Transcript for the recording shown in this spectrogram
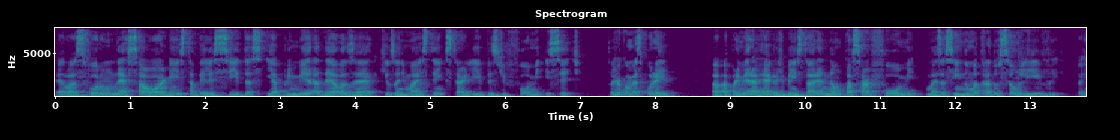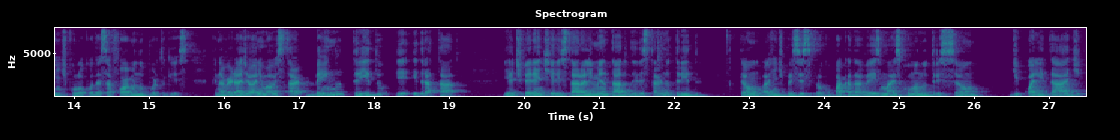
elas foram nessa ordem estabelecidas e a primeira delas é que os animais têm que estar livres de fome e sede. Então já começa por aí. A, a primeira regra de bem-estar é não passar fome, mas assim, numa tradução livre, a gente colocou dessa forma no português. Que na verdade é o animal estar bem nutrido e hidratado. E é diferente ele estar alimentado dele estar nutrido. Então, a gente precisa se preocupar cada vez mais com uma nutrição de qualidade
